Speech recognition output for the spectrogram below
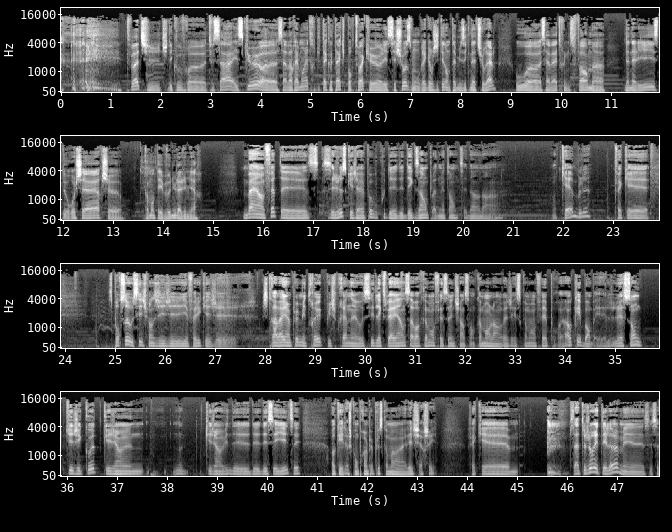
toi, tu, tu découvres euh, tout ça. Est-ce que euh, ça va vraiment être du tac au tac pour toi que les, ces choses vont régurgiter dans ta musique naturelle ou euh, ça va être une forme euh, d'analyse, de recherche euh, Comment t'es venu la lumière? Ben, en fait, euh, c'est juste que j'avais pas beaucoup de- de- d'exemples, admettons, sais, dans, dans, Keb, là. Fait que. C'est pour ça aussi, je pense, il a fallu que je, je travaille un peu mes trucs, puis je prenne aussi de l'expérience, savoir comment on fait ça une chanson, comment on l'enregistre, comment on fait pour. ok, bon, ben, le son que j'écoute, que j'ai que j'ai envie de- de- d'essayer, tu sais. Ok, là, je comprends un peu plus comment aller le chercher. Fait que. euh, ça a toujours été là, mais c'est ça.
